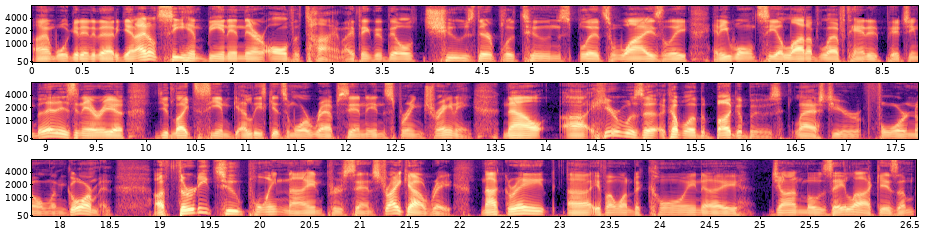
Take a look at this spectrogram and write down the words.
and we'll get into that again. I don't see him being in there all the time. I think that they'll choose their platoon splits wisely, and he won't see a lot of left handed pitching. But that is an area you'd like to see him at least get some more reps in in spring training. Now, uh, here was a, a, couple of the bugaboos last year for Nolan Gorman. A 32.9% strikeout rate. Not great uh, if I wanted to coin a John Mozeliakism.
